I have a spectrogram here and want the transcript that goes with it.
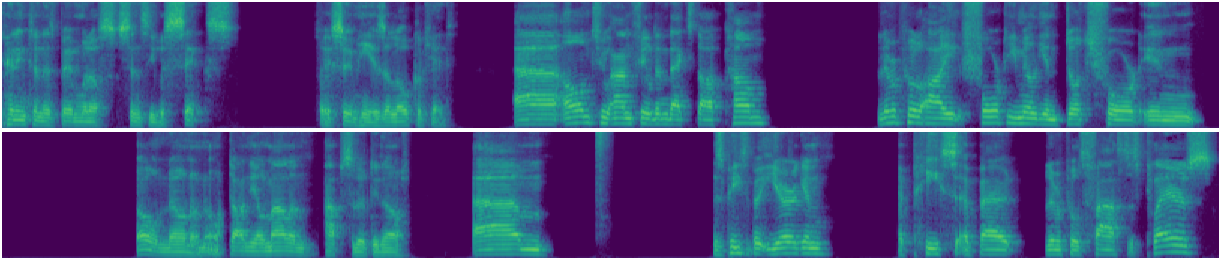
Pinnington has been with us since he was six. So I assume he is a local kid. Uh, on to AnfieldIndex.com. Liverpool eye 40 million Dutch Ford in. Oh, no, no, no. Donyell Malen. Absolutely not. Um, there's a piece about Jurgen, a piece about Liverpool's fastest players.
